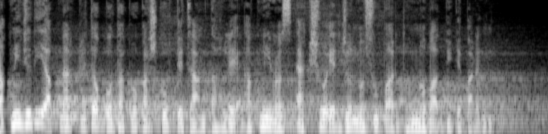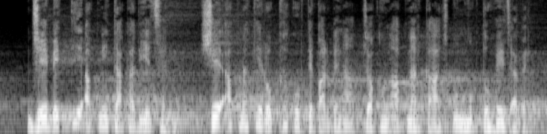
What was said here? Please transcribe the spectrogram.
আপনি যদি আপনার কৃতজ্ঞতা প্রকাশ করতে চান, তাহলে আপনি রস একশো এর জন্য সুপার ধন্যবাদ দিতে পারেন। যে ব্যক্তি আপনি টাকা দিয়েছেন, সে আপনাকে রক্ষা করতে পারবে না যখন আপনার কাজ উন্মুক্ত হয়ে যাবে।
